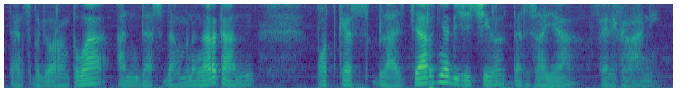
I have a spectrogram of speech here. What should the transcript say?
Dan sebagai orang tua, Anda sedang mendengarkan podcast belajarnya dicicil dari saya, Ferry Felani.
